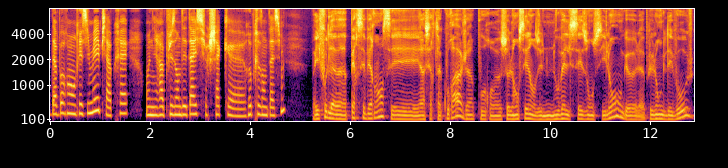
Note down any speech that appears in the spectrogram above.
d'abord en résumé, puis après on ira plus en détail sur chaque représentation. Bah, il faut de la persévérance et un certain courage hein, pour euh, se lancer dans une nouvelle saison si longue, euh, la plus longue des Vosges.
